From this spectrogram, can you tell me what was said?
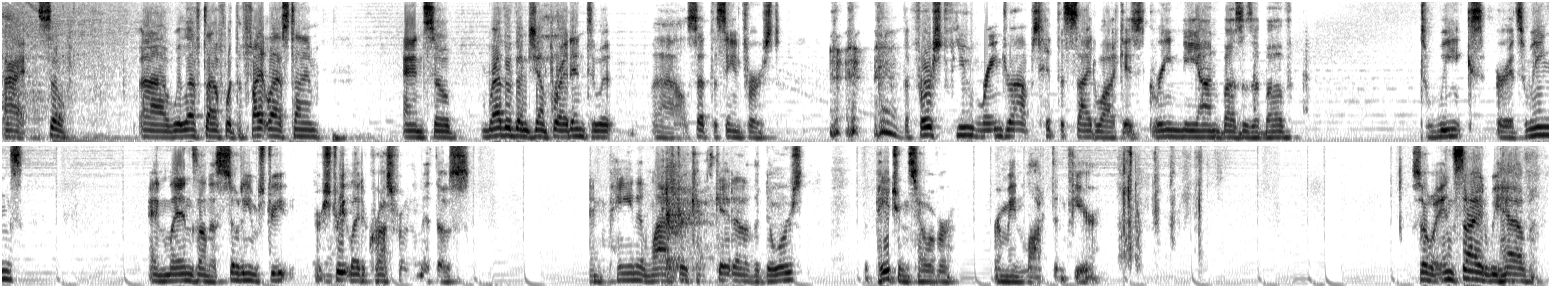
All right, so uh, we left off with the fight last time, and so rather than jump right into it, uh, I'll set the scene first. the first few raindrops hit the sidewalk as green neon buzzes above wings or its wings, and lands on a sodium street or street light across from the Mythos. And pain and laughter cascade out of the doors. The patrons, however, remain locked in fear. So inside we have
